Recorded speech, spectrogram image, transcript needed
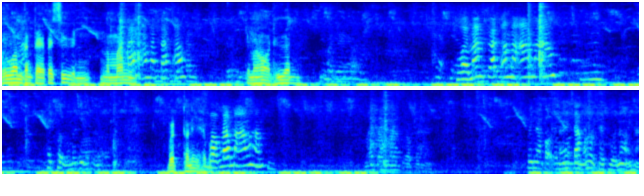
รวมตั้งแต่ไปซื้อน้ำมัน เอามาซักเอาจะมาหอดเทือนสวยมากซักเอามาเอามาเอาให้ถึงมากินเถอะเบิดเท่านี้ครับบอกเรามาเอาครับเป็นยังเกาะเลยซักเอาใส่ถั่วหน่อยค่ะ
